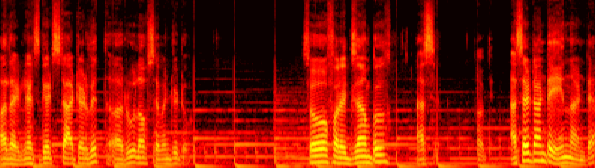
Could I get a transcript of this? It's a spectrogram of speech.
all right let's get started with rule of seventy two so for example asset okay asset అంటే ఏంటంటే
